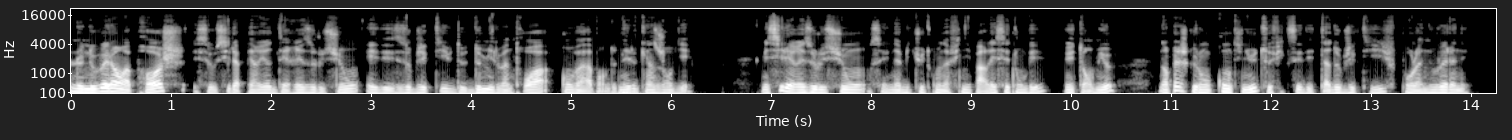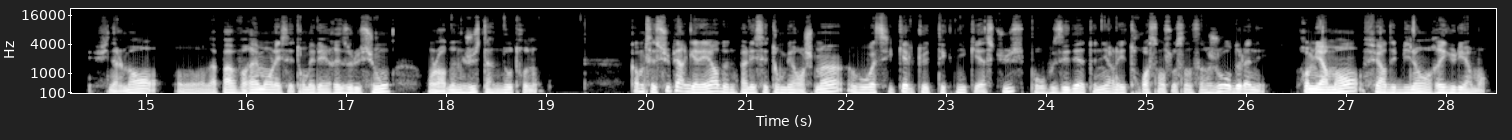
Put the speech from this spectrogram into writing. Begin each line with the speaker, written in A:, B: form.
A: Le nouvel an approche et c'est aussi la période des résolutions et des objectifs de 2023 qu'on va abandonner le 15 janvier. Mais si les résolutions, c'est une habitude qu'on a fini par laisser tomber, et tant mieux, n'empêche que l'on continue de se fixer des tas d'objectifs pour la nouvelle année. Et finalement, on n'a pas vraiment laissé tomber les résolutions, on leur donne juste un autre nom. Comme c'est super galère de ne pas laisser tomber en chemin, voici quelques techniques et astuces pour vous aider à tenir les 365 jours de l'année. Premièrement, faire des bilans régulièrement.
